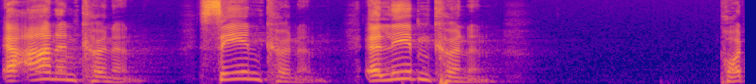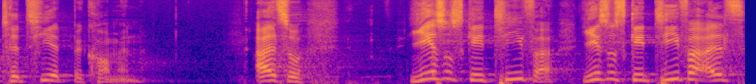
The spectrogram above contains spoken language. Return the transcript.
erahnen können, sehen können, erleben können, porträtiert bekommen. Also, Jesus geht tiefer. Jesus geht tiefer als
